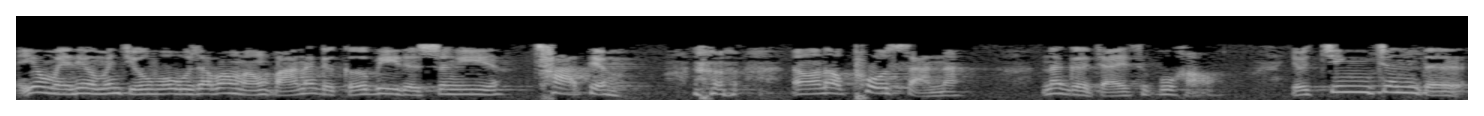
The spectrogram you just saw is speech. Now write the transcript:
又每天我们求佛菩萨帮忙把那个隔壁的生意擦掉，然后那破产了，那个才是不好。有竞争的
